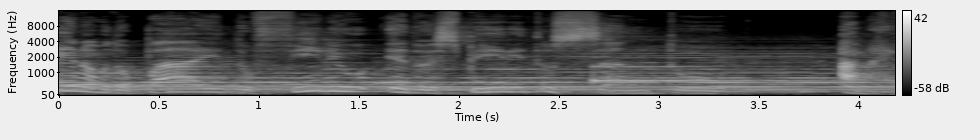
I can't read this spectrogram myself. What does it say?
Em nome do Pai, do Filho e do Espírito Santo. Amém.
